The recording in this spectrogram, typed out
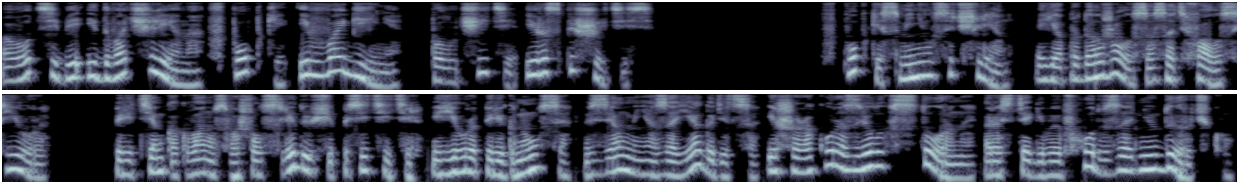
Вот тебе и два члена в попке и в вагине. Получите и распишитесь. В попке сменился член, и я продолжала сосать фалос Юры, Перед тем, как в анус вошел следующий посетитель, Юра перегнулся, взял меня за ягодицы и широко развел их в стороны, растягивая вход в заднюю дырочку.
